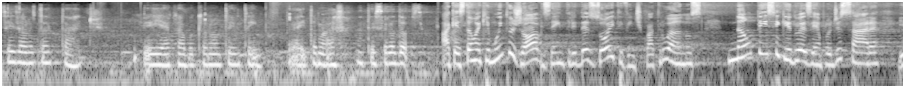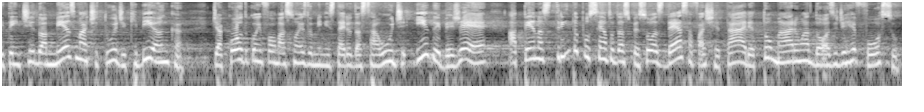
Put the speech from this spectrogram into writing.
6 horas da tarde. E acaba que eu não tenho tempo para ir tomar a terceira dose. A questão é que muitos jovens entre 18 e 24 anos não têm seguido o exemplo de Sara e têm tido a mesma atitude que Bianca de acordo com informações do Ministério da Saúde e do IBGE, apenas 30% das pessoas dessa faixa etária tomaram a dose de reforço.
